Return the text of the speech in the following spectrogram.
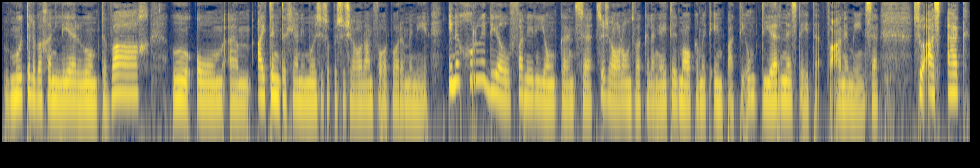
moet hulle begin leer hoe om te wag, hoe om ehm um, uiting te gee aan emosies op 'n sosiaal aanvaarbare manier. En 'n groot deel van hierdie jong kind se sosiale ontwikkeling het te maak met empatie, om deernis te hê vir ander mense. So as ek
